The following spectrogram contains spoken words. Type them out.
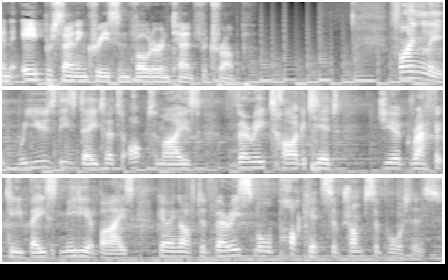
an 8% increase in voter intent for Trump. Finally, we use these data to optimize very targeted, geographically based media buys, going after very small pockets of Trump supporters.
